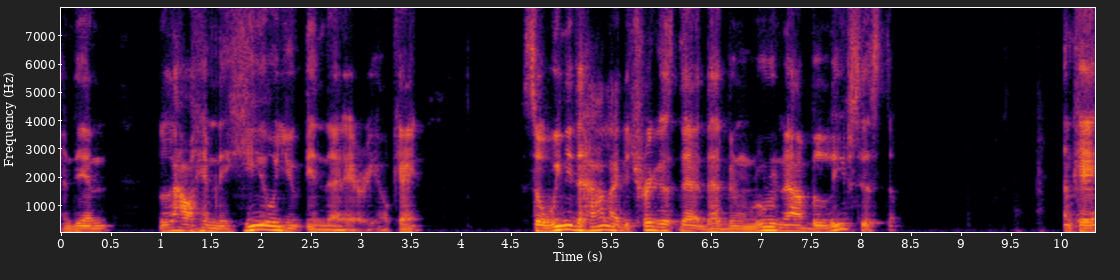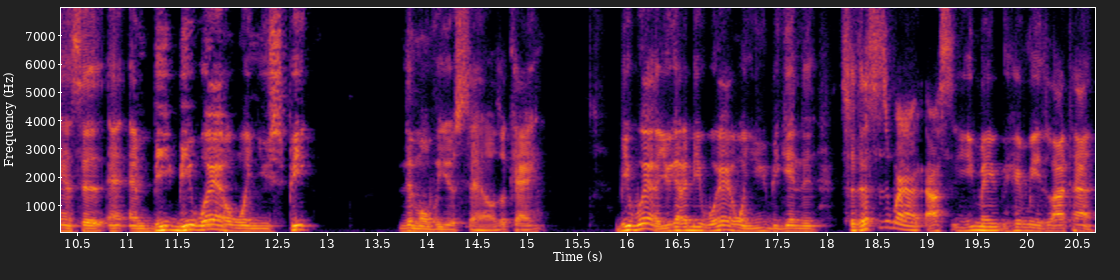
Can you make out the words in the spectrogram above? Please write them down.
and then allow Him to heal you in that area. Okay. So we need to highlight the triggers that, that have been rooted in our belief system. Okay, and says and, and be beware when you speak them over yourselves. Okay, beware. You got to beware when you begin to. So this is where I, I you may hear me a lot of times.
